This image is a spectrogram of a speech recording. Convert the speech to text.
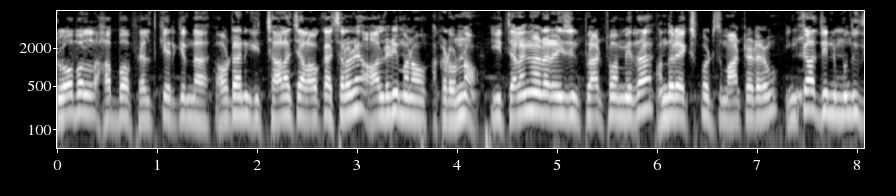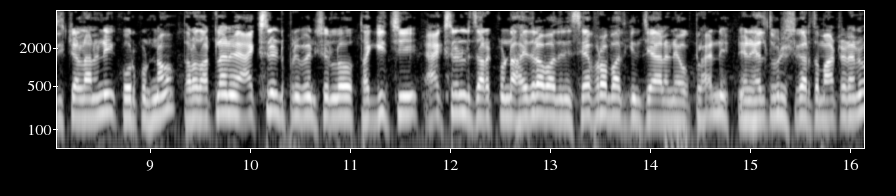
global hub of health care కింద అవడానికి చాలా చాలా అవకాశాలు ఆల్రెడీ మనం అక్కడ ఉన్నాం. ఈ తెలంగాణ రైజింగ్ ప్లాట్ఫామ్ మీద అందరూ ఎక్స్పర్ట్స్ మాట్లాడారు. ఇంకా దీన్ని ముందుకు తీసుకెళ్ళాలని కోరుకుంటున్నాం. తర్వాత అట్లానే యాక్సిడెంట్ ప్రివెన్షన్లో తగ్గించి యాక్సిడెంట్ జరగకుండా హైదరాబాద్ని సేఫరాబాద్ కింద చేయాలనే ఒక ప్లాన్ని నేను హెల్త్ మినిస్టర్ గారితో మాట్లాడాను.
